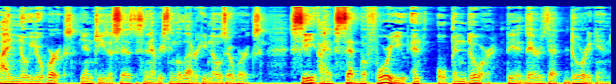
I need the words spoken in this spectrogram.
I know your works. Again, Jesus says this in every single letter. He knows their works. See, I have set before you an open door. There, there's that door again,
